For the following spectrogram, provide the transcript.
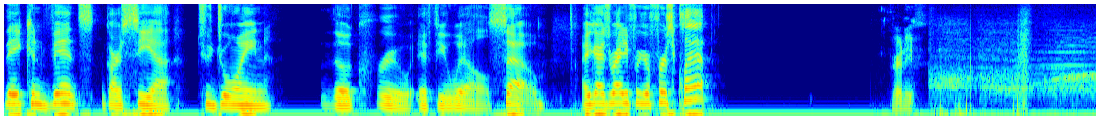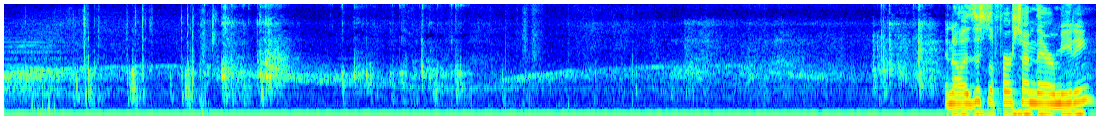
they convince Garcia to join the crew, if you will. So, are you guys ready for your first clip? Ready. And now, is this the first time they are meeting?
